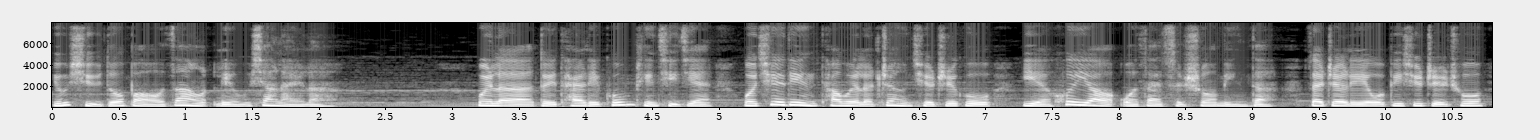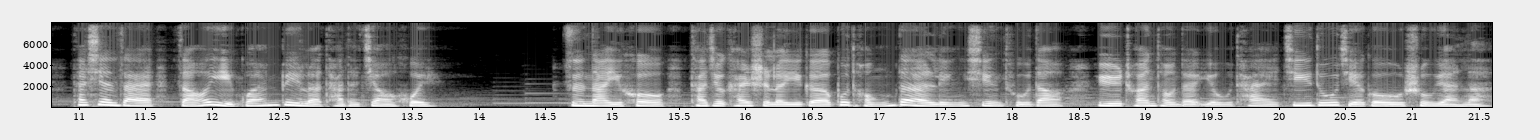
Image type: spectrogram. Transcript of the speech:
有许多宝藏留下来了。为了对泰利公平起见，我确定他为了正确之故也会要我再次说明的。在这里，我必须指出，他现在早已关闭了他的教会。自那以后，他就开始了一个不同的灵性途道，与传统的犹太基督结构疏远了，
